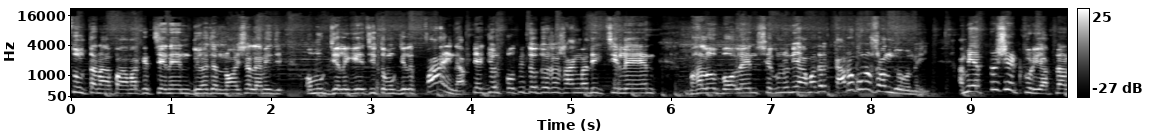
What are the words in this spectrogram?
সুলতান আপা আমাকে চেনেন, দুই নয় সালে আমি অমুক জেলে গিয়েছি, তমুক জেলে ফাইন আপনি একজন প্রথিতযশা সাংবাদিক ছিলেন, ভালো বলেন, সেগুলো নিয়ে আমাদের কারও কোনো সন্দেহ নেই। আমি অ্যাপ্রিসিয়েট করি আপনার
